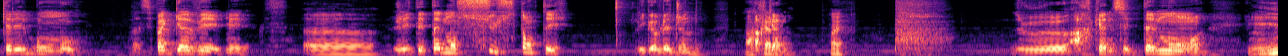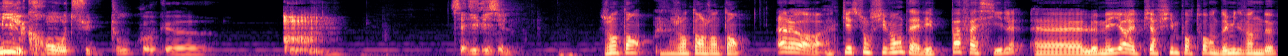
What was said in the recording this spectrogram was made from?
quel est le bon mot? C'est pas gavé, mais j'ai été tellement sustenté League of Legends. Arcane. Ouais. Arkane, c'est tellement mille crans au-dessus de tout, quoi, que. C'est difficile. J'entends, j'entends, j'entends. Alors, question suivante, elle est pas facile. Euh, le meilleur et le pire film pour toi en 2022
